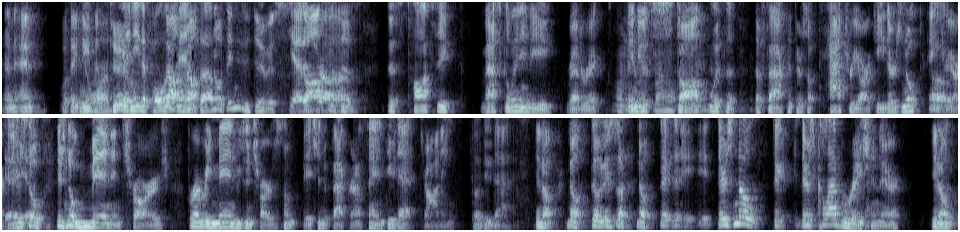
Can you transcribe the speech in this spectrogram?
And and what they need to on. do. they need to pull their no, pants no, up. no. What they need to do is Get a stop with this this toxic masculinity rhetoric. They man. need to That's my whole stop thing, with the the fact that there's a patriarchy. There's no patriarchy. Okay, there's yeah. no there's no men in charge. For every man who's in charge, some bitch in the background saying, "Do that, Johnny. Go do that." You know, no, no, it's uh, no. There, there- there's no there, there's collaboration there. You know,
